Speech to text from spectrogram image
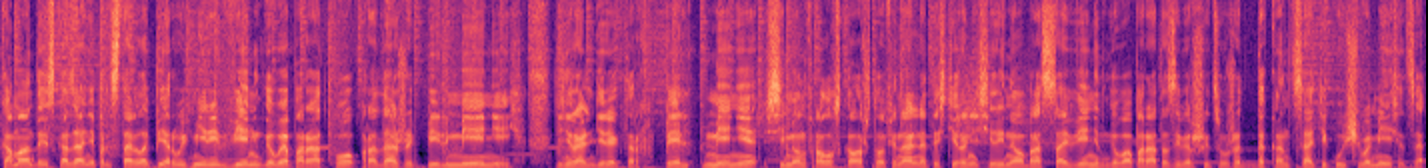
Команда из Казани представила первый в мире венинговый аппарат по продаже пельменей. Генеральный директор Пельмени Семен Фролов сказал, что финальное тестирование серийного образца венингового аппарата завершится уже до конца текущего месяца.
